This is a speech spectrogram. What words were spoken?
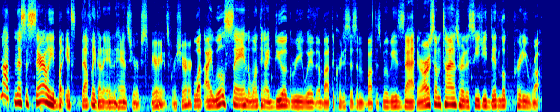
Not necessarily, but it's definitely going to enhance your experience for sure. What I will say, and the one thing I do agree with about the criticism about this movie is that there are some times where the CG did look pretty rough.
